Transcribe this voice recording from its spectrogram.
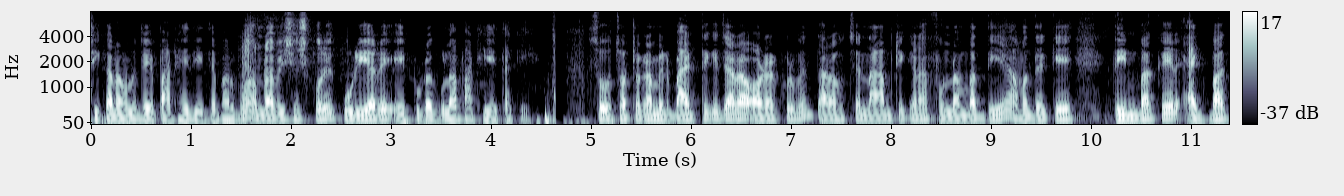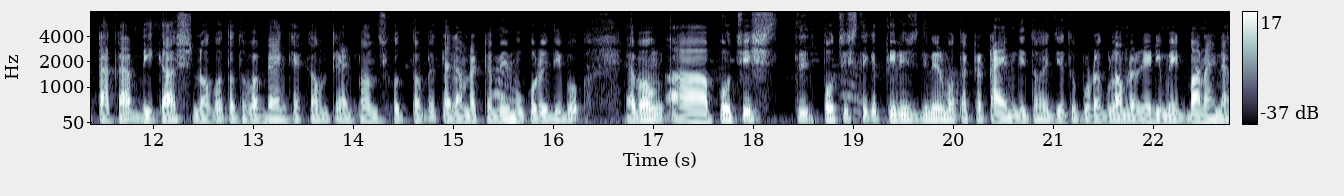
ঠিকানা অনুযায়ী পাঠিয়ে দিতে পারব। আমরা বিশেষ করে কুরিয়ারে এই প্রোডাক্টগুলো পাঠিয়ে থাকি। সো চট্টগ্রামের বাইরে থেকে যারা অর্ডার করবেন, তারা হচ্ছে নাম, ঠিকানা ফোন নাম্বার দিয়ে আমাদেরকে তিন ভাগের এক ভাগ টাকা বিকাশ নগদ অথবা ব্যাংক অ্যাকাউন্টে অ্যাডভান্স করতে হবে। তাহলে আমরা একটা মেমো করে দিব এবং পঁচিশ পঁচিশ থেকে তিরিশ দিনের মতো একটা টাইম দিতে হয়। যেহেতু প্রোডাক্টগুলো আমরা রেডিমেড বানাই না,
